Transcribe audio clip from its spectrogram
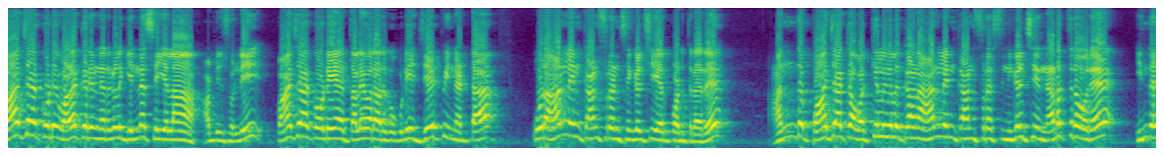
பாஜகவுடைய வழக்கறிஞர்களுக்கு என்ன செய்யலாம் அப்படின்னு சொல்லி பாஜகவுடைய தலைவராக இருக்கக்கூடிய ஜேபி நட்டா ஒரு ஆன்லைன் கான்ஃபரன்ஸ் நிகழ்ச்சி ஏற்படுத்துறாரு. அந்த பாஜக வக்கீல்களுக்கான ஆன்லைன் கான்ஃபரன்ஸ் நிகழ்ச்சியை நடத்துறவரு இந்த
